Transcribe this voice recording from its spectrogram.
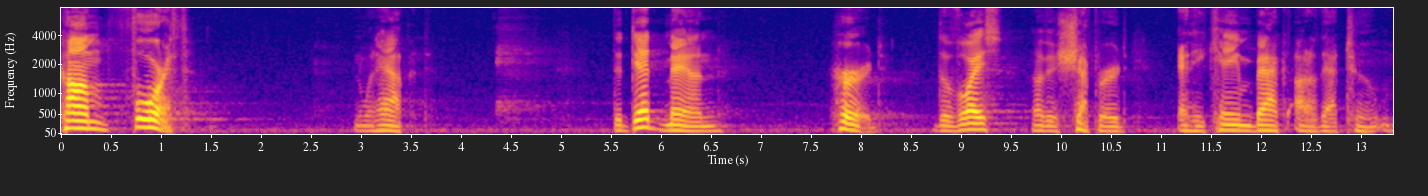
come forth. And what happened? The dead man heard the voice of his shepherd and he came back out of that tomb.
